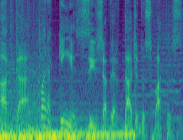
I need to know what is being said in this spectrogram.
H, para quem exige a verdade dos fatos.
